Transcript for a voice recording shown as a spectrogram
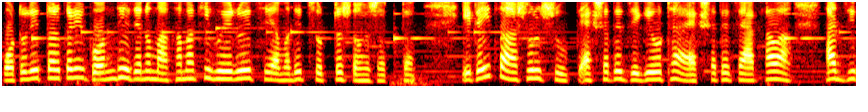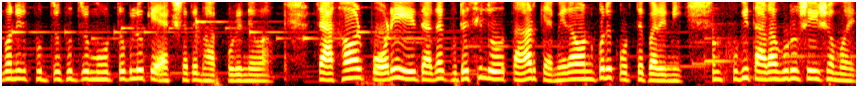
পটলের তরকারির গন্ধে যেন মাখামাখি হয়ে রয়েছে আমাদের ছোট্ট সংসারটা। এটাই তো আসল সুখ, একসাথে জেগে ওঠা, একসাথে চা খাওয়া আর জীবনের ক্ষুদ্র ক্ষুদ্র মুহূর্তগুলোকে একসাথে ভাগ করে নেওয়া। চা খাওয়ার পরে যা যা ঘটেছিল তার ক্যামেরা অন করে করতে পারেনি। খুবই তাড়াহুড়ো সেই সময়।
